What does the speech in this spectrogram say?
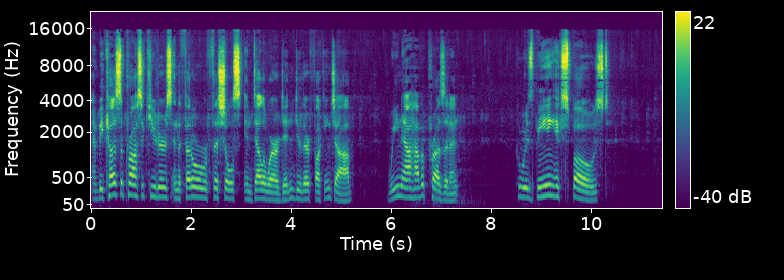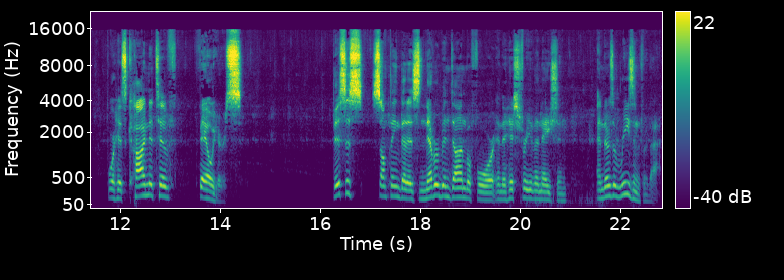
And because the prosecutors and the federal officials in Delaware didn't do their fucking job, we now have a president who is being exposed for his cognitive failures. This is something that has never been done before in the history of the nation, and there's a reason for that.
